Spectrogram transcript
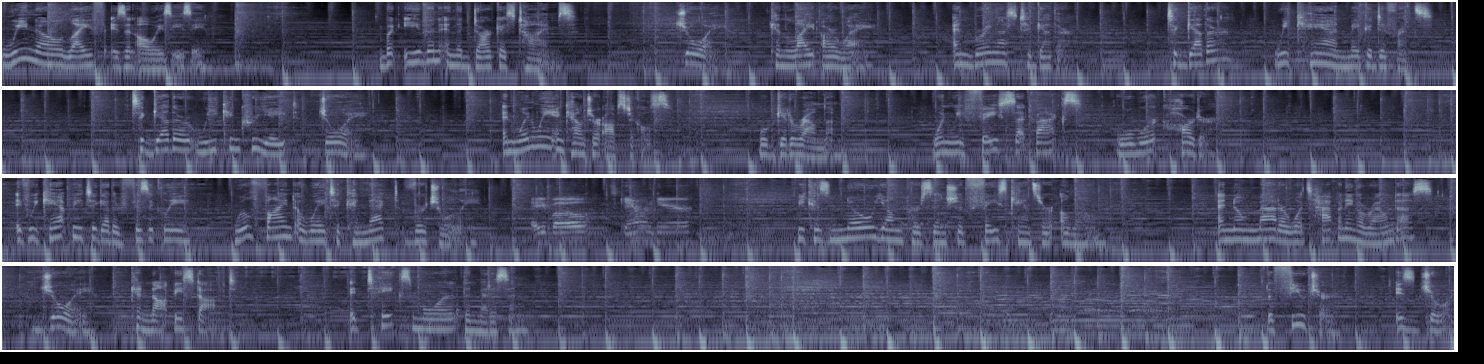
We know life isn't always easy. But even in the darkest times, joy can light our way and bring us together. Together, we can make a difference. Together, we can create joy. And when we encounter obstacles, we'll get around them. When we face setbacks, we'll work harder. If we can't be together physically, we'll find a way to connect virtually. Hey, Bo, it's Cameron here. Because no young person should face cancer alone. And no matter what's happening around us, joy cannot be stopped. It takes more than medicine. The future is joy.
